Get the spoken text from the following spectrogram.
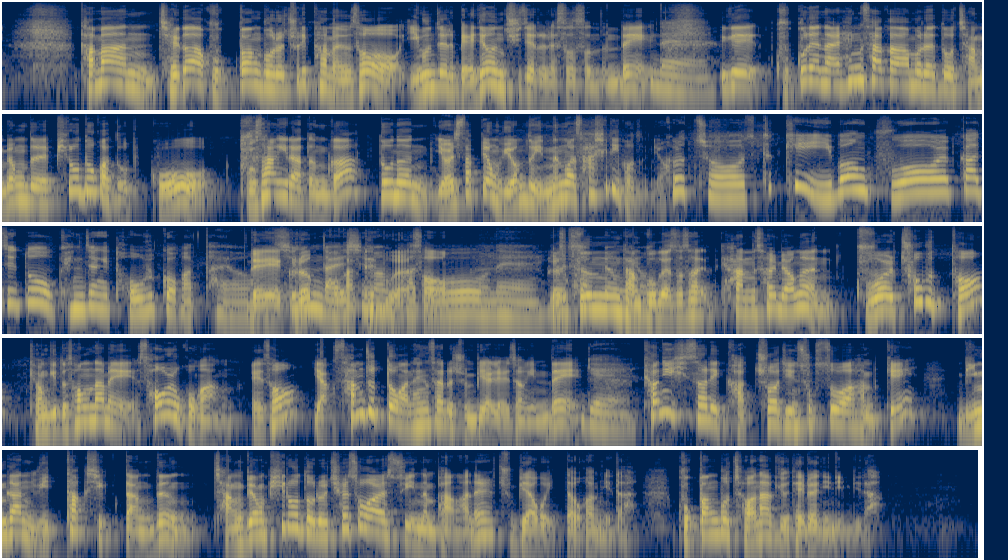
다만 제가 국방부를 출입하면서 이 문제를 매년 취재를 했었었는데 네. 이게 국군의 날 행사가 아무래도 장병들의 피로도가 높고 부상이라든가 또는 열사병 위험도 있는 건 사실이거든요. 그렇죠. 특히 이번 9월까지도 굉장히 더울 것 같아요. 네, 지금 날씨만 보여서. 봐도 네. 그래서 군 당국에서 사- 한 설명은 9월 초부터 경기도 성남의 서울공항에서 약 3주 동안 행사를 준비할 예정인데 예. 편의 시설이 갖추어진 숙소와 함께 민간 위탁 식당 등 장병 피로도를 최소화할 수 있는 방안을 준비하고 있다고 합니다. 국방부 전하규 대변인입니다.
